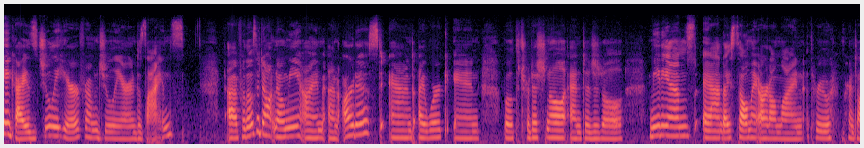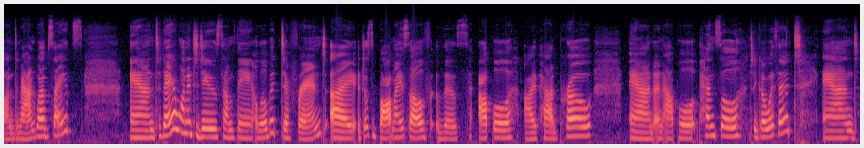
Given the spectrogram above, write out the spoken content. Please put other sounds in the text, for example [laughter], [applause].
Hey guys, Julie here from Julie Erin Designs. Uh, for those who don't know me, I'm an artist and I work in both traditional and digital mediums and I sell my art online through print on demand websites. And today I wanted to do something a little bit different. I just bought myself this Apple iPad Pro and an Apple Pencil to go with it. And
